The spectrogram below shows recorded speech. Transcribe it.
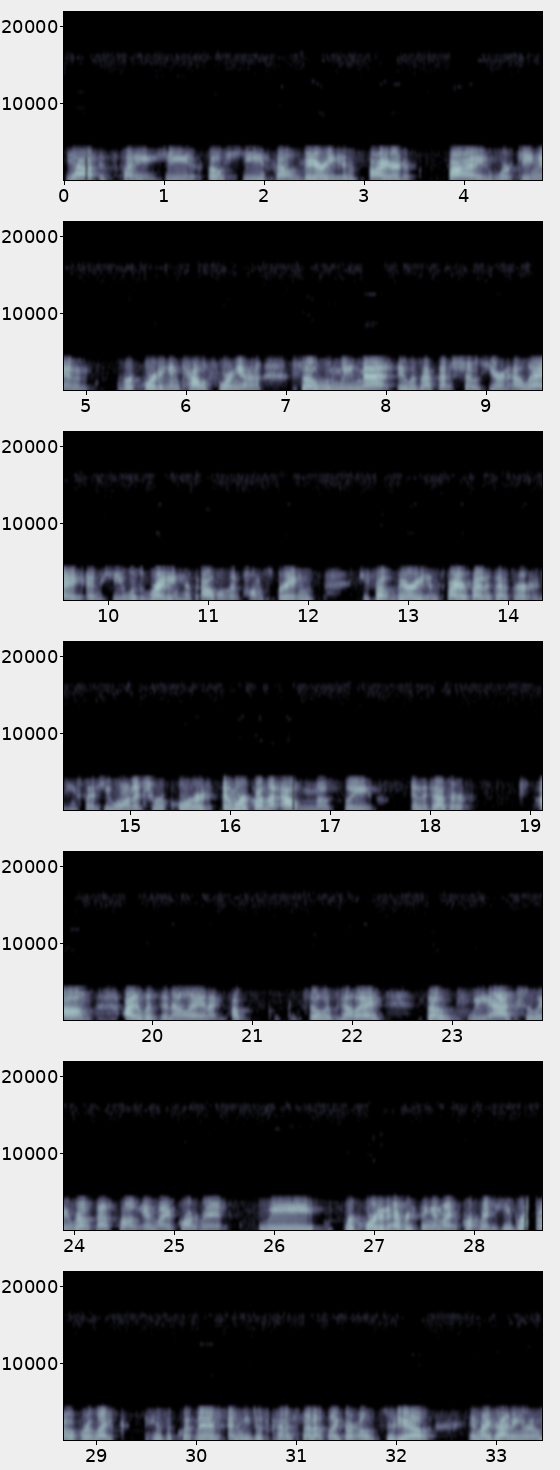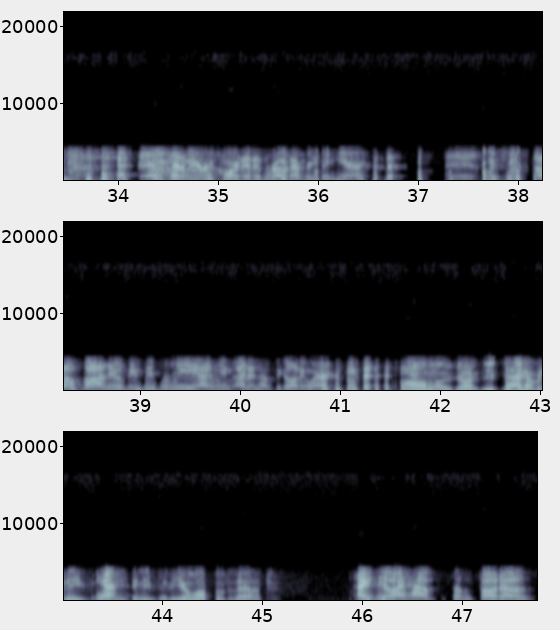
Yeah, it's funny. He so he felt very inspired by working and recording in California. So when we met, it was at that show here in LA and he was writing his album in Palm Springs. he felt very inspired by the desert, and he said he wanted to record and work on that album mostly in the desert. Um, I lived in LA, and I, I still live in LA. So we actually wrote that song in my apartment. We recorded everything in my apartment. He brought over like his equipment, and we just kind of set up like our own studio in my dining room, and we recorded and wrote everything here. Which was so fun. It was easy for me. I mean, I didn't have to go anywhere. oh my God! You, But, you have any, yeah. any any video up of that? I do. I have some photos.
